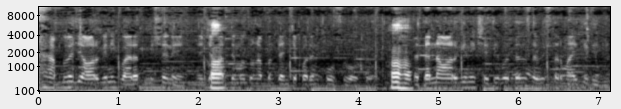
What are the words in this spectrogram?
आपलं जे ऑर्गॅनिक भारत मिशन आहे याच्या. माध्यमातून आपण त्यांच्यापर्यंत पोहोचलो होतो. तर त्यांना ऑर्गॅनिक शेतीबद्दल सविस्तर माहिती दिली.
